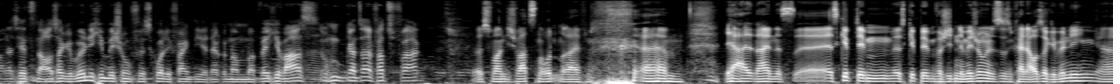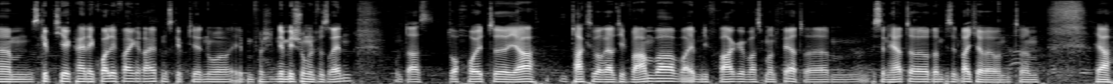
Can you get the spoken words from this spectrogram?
War das jetzt eine außergewöhnliche Mischung fürs Qualifying, die ihr da genommen habt? Welche war es, um ganz einfach zu fragen? Es waren die schwarzen Rundenreifen. ähm, ja, nein, es, äh, es, gibt eben, es gibt eben verschiedene Mischungen. Es sind keine außergewöhnlichen. Ähm, es gibt hier keine Qualifying-Reifen. Es gibt hier nur eben verschiedene Mischungen fürs Rennen. Und da es doch heute ja, tagsüber relativ warm war, war eben die Frage, was man fährt. Ähm, ein bisschen härtere oder ein bisschen weichere. Und ähm, ja,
